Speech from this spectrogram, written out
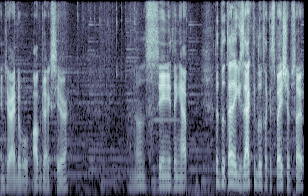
interactable objects here. I don't see anything happen. That, that exactly looks like a spaceship, so...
